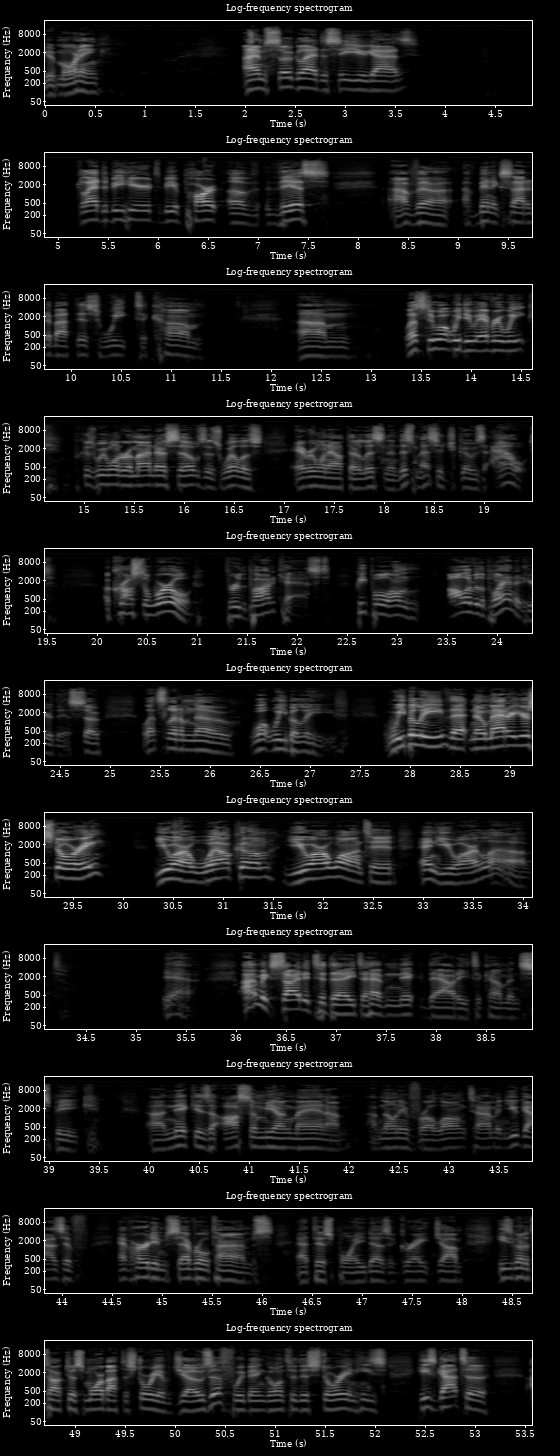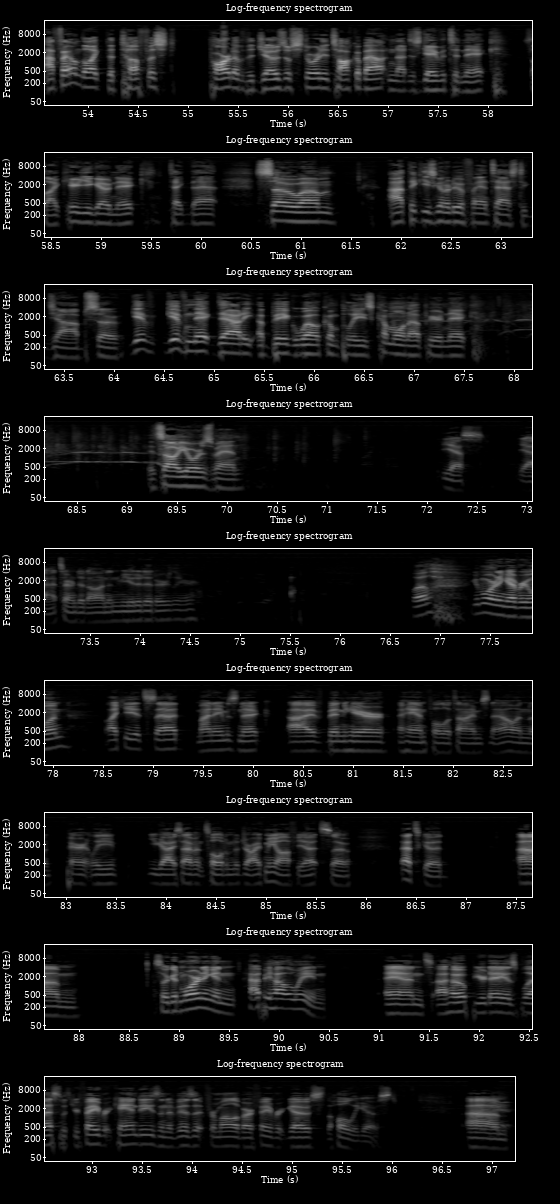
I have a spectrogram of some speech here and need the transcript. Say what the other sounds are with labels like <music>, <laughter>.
Good morning. I am so glad to see you guys. Glad to be here to be a part of this. I've uh, I've been excited about this week to come. Um, let's do what we do every week because we want to remind ourselves as well as everyone out there listening. This message goes out across the world through the podcast. People on all over the planet hear this, so let's let them know what we believe. We believe that no matter your story, you are welcome, you are wanted, and you are loved. Yeah. I'm excited today to have Nick Dowdy to come and speak. Uh, Nick is an awesome young man. i have known him for a long time, and you guys have, have heard him several times at this point. He does a great job. He's going to talk to us more about the story of Joseph. We've been going through this story, and he's, he's got to, I found like the toughest part of the Joseph story to talk about, and I just gave it to Nick. It's like, here you go, Nick, take that. So um, I think he's going to do a fantastic job. So give, give Nick Dowdy a big welcome, please. Come on up here, Nick. It's all yours, man. Yes. Yeah, I turned it on and muted it earlier. Well, good morning, everyone. Like he had said, my name is Nick. I've been here a handful of times now, and apparently you guys haven't told him to drive me off yet, so that's good. Um, so, good morning and happy Halloween. And I hope your day is blessed with your favorite candies and a visit from all of our favorite ghosts, the Holy Ghost. Um,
